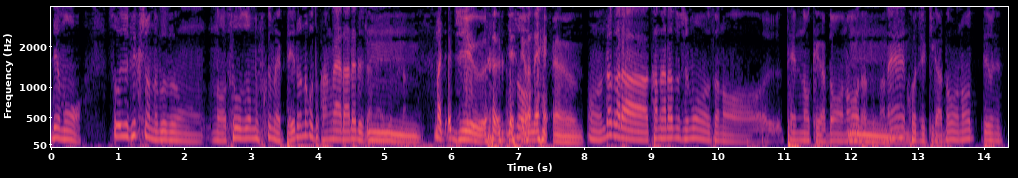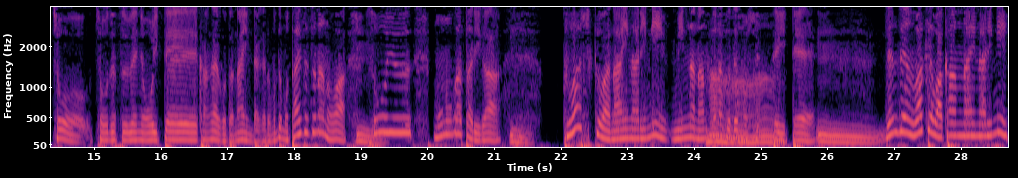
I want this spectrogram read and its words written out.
でも、そういうフィクションの部分の想像も含めていろんなこと考えられるじゃないですか。まあ、自由ですよね。ううん。だから、必ずしも、その、天皇家がどうのだとかね、古事記がどうのっていうふうに超、超絶上に置いて考えることはないんだけども、でも大切なのは、そういう物語が、詳しくはないなりにみんななんとなくでも知っていて、全然わけわかんないなりに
